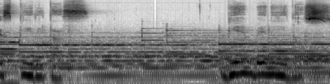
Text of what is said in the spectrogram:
Espíritas. Bienvenidos.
